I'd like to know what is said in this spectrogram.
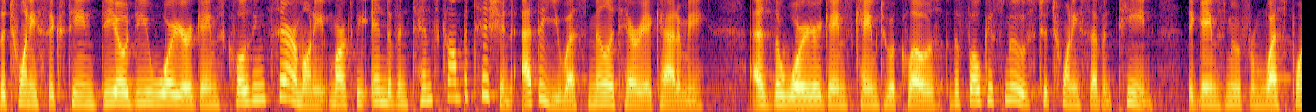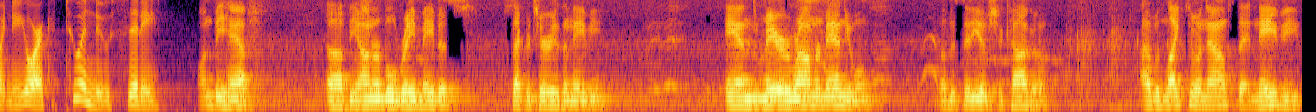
The 2016 DoD Warrior Games closing ceremony marked the end of intense competition at the U.S. Military Academy. As the Warrior Games came to a close, the focus moves to 2017. The games move from West Point, New York to a new city. On behalf of the Honorable Ray Mabus, Secretary of the Navy, and Mayor Rahm Emanuel of the City of Chicago, I would like to announce that Navy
